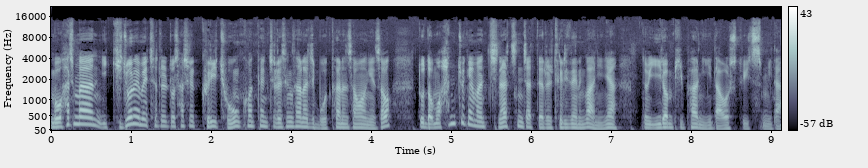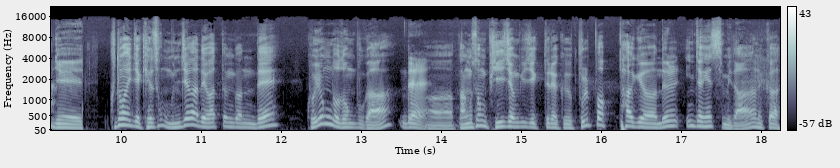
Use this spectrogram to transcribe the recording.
뭐 하지만 이 기존의 매체들도 사실 그리 좋은 컨텐츠를 생산하지 못하는 상황에서 또 너무 한쪽에만 지나친 잣대를 들이대는 거 아니냐 또 이런 비판이 나올 수도 있습니다. 예, 그동안 이제 계속 문제가 돼 왔던 건데 고용노동부가 네. 어, 방송 비정규직들의 그 불법 파견을 인정했습니다. 그러니까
